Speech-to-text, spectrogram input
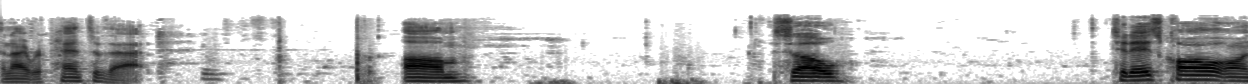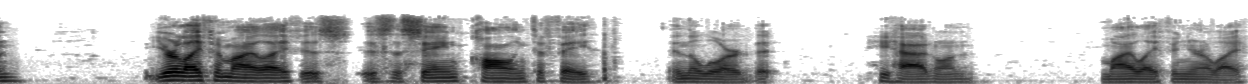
And I repent of that. Um, so today's call on your life and my life is is the same calling to faith in the Lord that he had on my life and your life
